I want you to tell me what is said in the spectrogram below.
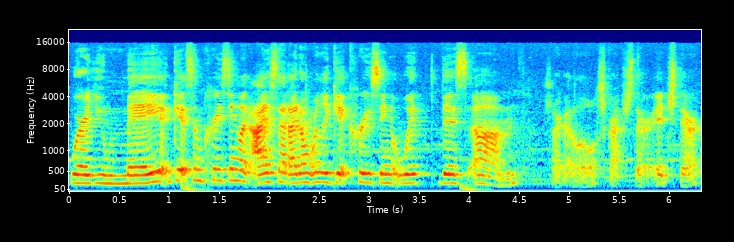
where you may get some creasing. Like I said, I don't really get creasing with this, um, sorry, I got a little scratch there, itch there,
